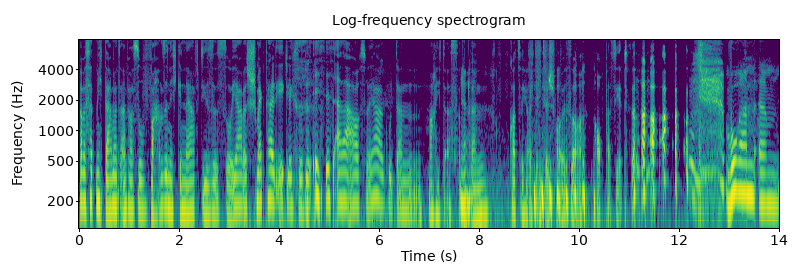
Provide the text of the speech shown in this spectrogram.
Aber es hat mich damals einfach so wahnsinnig genervt, dieses so, ja, aber es schmeckt halt eklig, so, du isst es aber auch. So, ja, gut, dann mache ich das. Und Ja. dann kotze ich euch den Tisch voll. So, auch passiert. Woran ähm,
